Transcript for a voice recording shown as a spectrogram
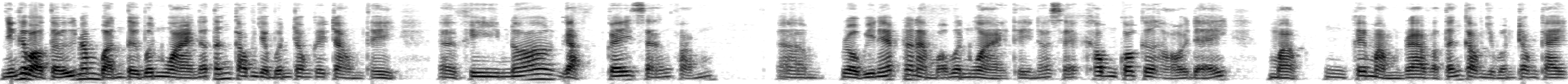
Những cái bào tử nấm bệnh từ bên ngoài nó tấn công vào bên trong cây trồng thì à, khi nó gặp cái sản phẩm uh, Robinep nó nằm ở bên ngoài thì nó sẽ không có cơ hội để mập cái mầm ra và tấn công vào bên trong cây.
